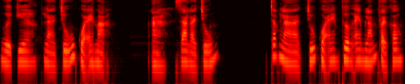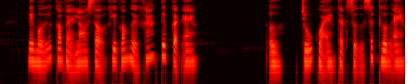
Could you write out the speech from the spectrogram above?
Người kia là chú của em ạ. À? à, ra là chú. Chắc là chú của em thương em lắm phải không? Nên mới có vẻ lo sợ khi có người khác tiếp cận em. Ừ, chú của em thật sự rất thương em.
